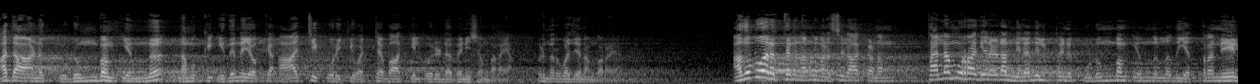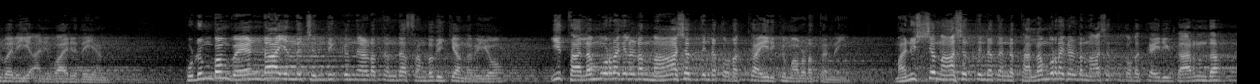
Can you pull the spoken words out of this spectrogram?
അതാണ് കുടുംബം എന്ന് നമുക്ക് ഇതിനെയൊക്കെ ആറ്റിക്കുറിക്ക് ഒറ്റ വാക്കിൽ ഒരു ഡെഫനിഷൻ പറയാം. ഒരു നിർവചനം പറയാം. അതുപോലെ തന്നെ നമ്മൾ മനസ്സിലാക്കണം തലമുറകളുടെ നിലനിൽപ്പിന് കുടുംബം എന്നുള്ളത് എത്രമേൽ വലിയ അനിവാര്യതയാണ്. കുടുംബം വേണ്ട എന്ന് ചിന്തിക്കുന്നിടത്ത് എന്താ സംഭവിക്കാന്നറിയോ? ഈ തലമുറകളുടെ നാശത്തിന്റെ തുടക്കമായിരിക്കും അവിടെ തന്നെയും മനുഷ്യനാശത്തിന്റെ തന്നെ തലമുറകളുടെ നാശത്തിന്റെ തുടക്കമായിരിക്കും കാരണം എന്താ?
